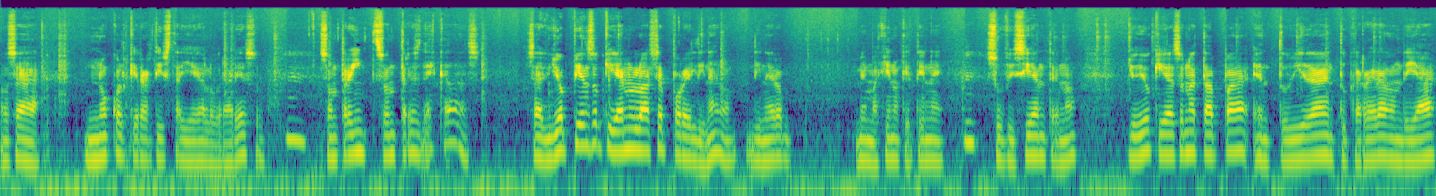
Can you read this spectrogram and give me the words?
O sea, no cualquier artista llega a lograr eso. Mm. Son, son tres décadas. O sea, yo pienso que ya no lo hace por el dinero. Dinero me imagino que tiene mm. suficiente, ¿no? Yo digo que ya es una etapa en tu vida, en tu carrera, donde ya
